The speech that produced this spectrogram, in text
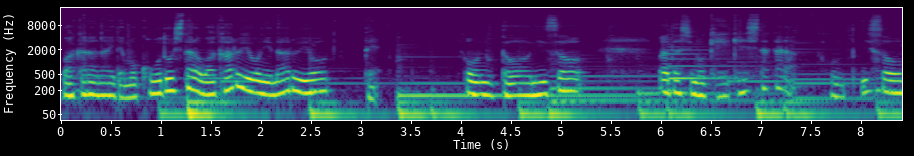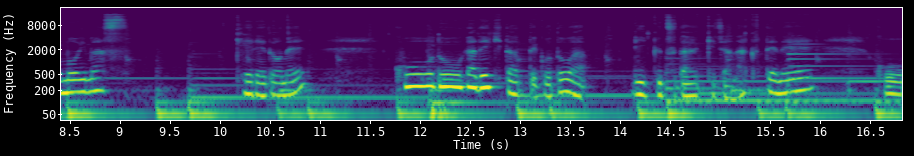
わからないでも行動したらわかるようになるよって。本当にそう。私も経験したから本当にそう思います。けれどね行動ができたってことは理屈だけじゃなくてね行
